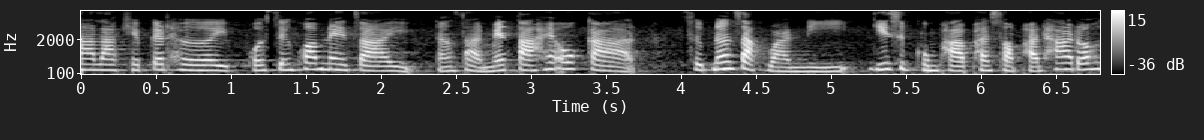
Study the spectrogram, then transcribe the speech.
นาลาเคปกระเทยโพสต์เสียงความในใจดังสารเมตตาให้โอกาส สืบเนื่องจากวันนี้ 20 กุมภาพันธ์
